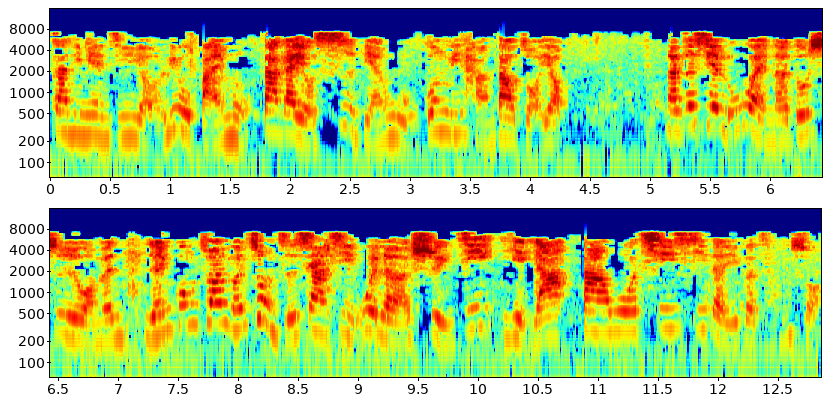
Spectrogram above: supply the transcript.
占地面积有六百亩，大概有四点五公里航道左右。那这些芦苇呢，都是我们人工专门种植下去，为了水鸡、野鸭搭窝栖息的一个场所。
